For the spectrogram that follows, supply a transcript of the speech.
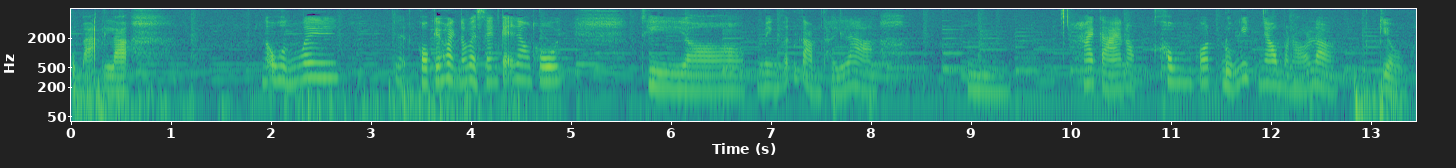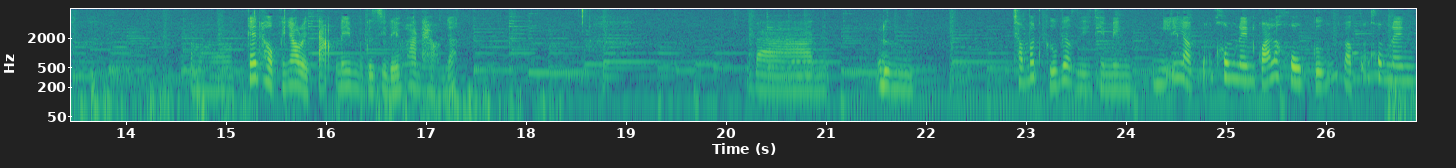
của bạn là ngẫu hứng với có kế hoạch nó phải xen kẽ nhau thôi. Thì uh, mình vẫn cảm thấy là um, hai cái nó không có đối nghịch nhau mà nó là kiểu uh, kết hợp với nhau để tạo nên một cái gì đấy hoàn hảo nhất. Và đừng trong bất cứ việc gì thì mình nghĩ là cũng không nên quá là khô cứng và cũng không nên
